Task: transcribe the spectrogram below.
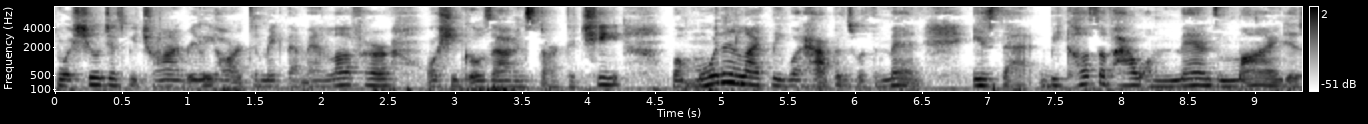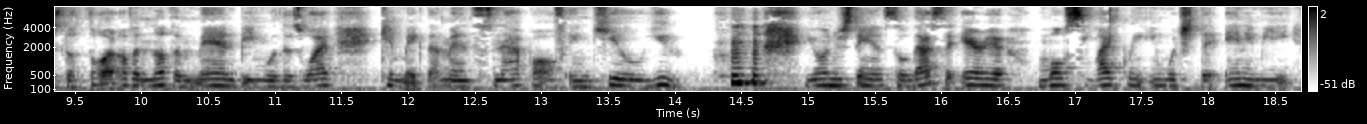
where she'll just be trying really hard to make that man love her or she goes out and start to cheat. But more than likely what happens with the men is that because of how a man's mind is the thought of another man being with his wife can make that man snap off and kill you you understand? So that's the area most likely in which the enemy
